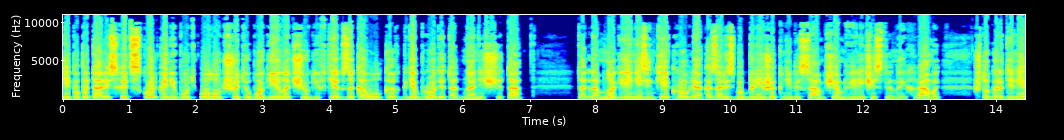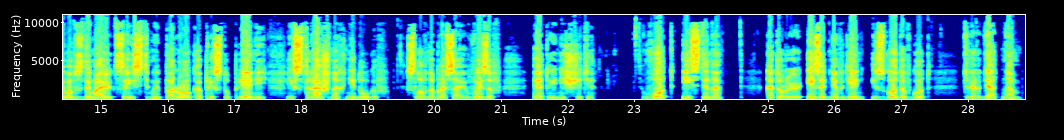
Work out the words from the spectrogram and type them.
и попытались хоть сколько-нибудь улучшить убогие лачуги в тех закоулках, где бродит одна нищета, тогда многие низенькие кровли оказались бы ближе к небесам, чем величественные храмы, что горделиво вздымаются из тьмы порока, преступлений и страшных недугов, словно бросая вызов этой нищете. Вот истина — которую изо дня в день, из года в год твердят нам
